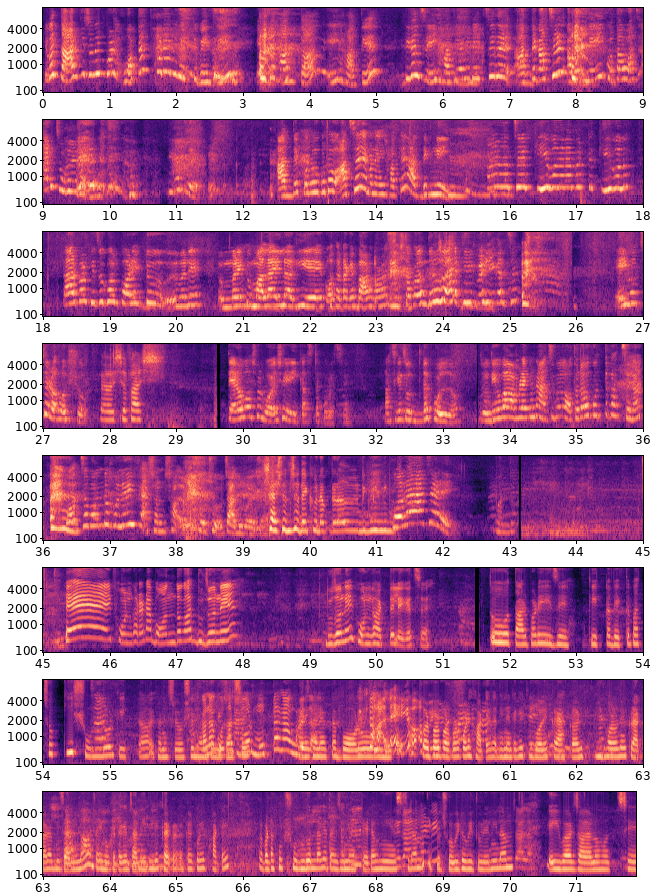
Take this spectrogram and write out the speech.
এবার তার কিছুদিন পর হঠাৎ করে আমি দেখতে পেয়েছি, এই হাতটা, এই হাতে ঠিক আছে এই হাতে আমি দেখছি যে অর্ধেক আছে আবার নেই কোথাও আছে আরে চলে গেল ঠিক আছে? অর্ধেক কোথাও কোথাও আছে মানে হাতে অর্ধেক নেই। আচ্ছা কি হলো ব্যাপারটা কি হলো? তারপর কিছুক্ষণ পরে একটু মানে মানে একটু মালাই লাগিয়ে কথাটাকে বার করার চেষ্টা করলাম তো ঠিক বেরিয়ে গেছে। এই হচ্ছে রহস্য। রহস্য ফাঁস। তেরো বছর বয়সে এই কাজটা করেছে। আজকে চোদ্দটা করল। যদিও বা আমরা এখানে আছি বলে অতটাও করতে পারছে না দরজা বন্ধ হলেই ফ্যাশন চালু হয়েছে ফ্যাশন শো দেখুন আপনারা। খোলা আছে! বন্ধ। এই ফোন ঘাটাটা বন্ধ কর দুজনে। দুজনেই ফোন ঘাটতে লেগেছে। তো তারপরে এই যে কেকটা দেখতে পাচ্ছ? কি সুন্দর কেকটা। এখানে শ্রেয়সী লেখা আছে। আর এখানে একটা বড়। পরপর পরপর করে ফাটে জানি না এটাকে কি বলে ক্র্যাকার কি ধরনের ক্র্যাকার আমি জানি না। যাই হোক এটাকে জ্বালিয়ে দিলে ক্র্যাকার ক্র্যাকার করে ফাটে। ব্যাপারটা খুব সুন্দর লাগে তাই জন্য একটা এটাও নিয়ে এসেছিলাম। একটু ছবি টবি তুলে নিলাম। এইবার জ্বালানো হচ্ছে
